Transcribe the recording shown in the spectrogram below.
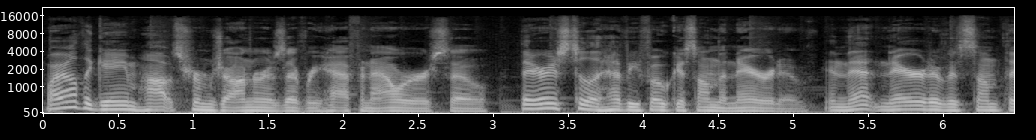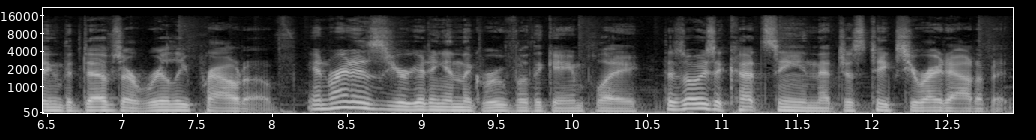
While the game hops from genres every half an hour or so, there is still a heavy focus on the narrative, and that narrative is something the devs are really proud of. And right as you're getting in the groove of the gameplay, there's always a cutscene that just takes you right out of it.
